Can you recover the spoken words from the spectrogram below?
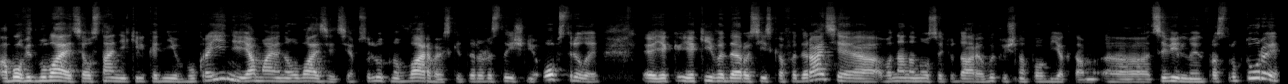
або відбувається останні кілька днів в Україні. Я маю на увазі ці абсолютно варварські терористичні обстріли, які веде Російська Федерація. Вона наносить удари виключно по об'єктам цивільної інфраструктури.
